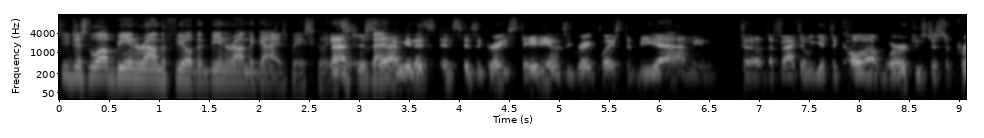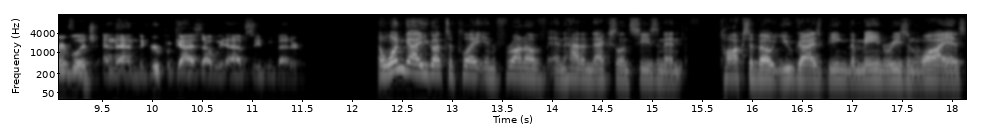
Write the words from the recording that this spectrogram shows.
So you just love being around the field and being around the guys, basically. That's just that... yeah. I mean, it's it's it's a great stadium. It's a great place to be at. I mean, the the fact that we get to call that work is just a privilege, and then the group of guys that we have is even better. Now, one guy you got to play in front of and had an excellent season, and talks about you guys being the main reason why is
